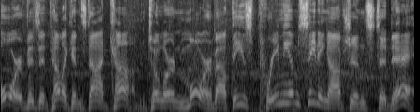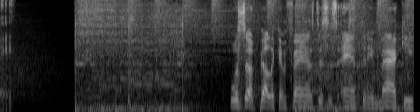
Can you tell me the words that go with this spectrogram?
or visit pelicans.com to learn more about these premium seating options today. What's up, Pelican fans? This is Anthony Mackie,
